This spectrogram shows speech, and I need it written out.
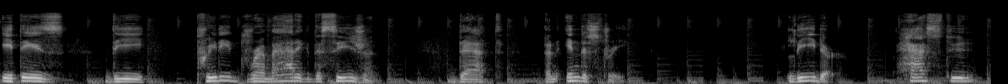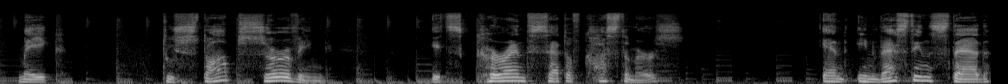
it is the pretty dramatic decision that an industry leader has to make to stop serving its current set of customers and invest instead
